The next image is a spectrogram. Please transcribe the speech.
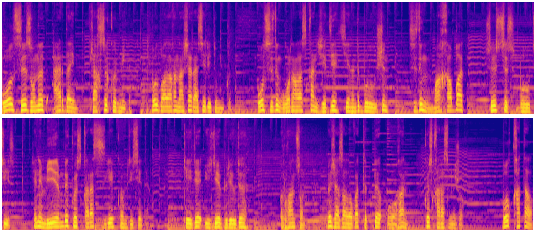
Ол сіз оны әрдайым жақсы көрмейді. Бұл балаға нашар әсер етуі мүмкін. Ол сіздің орналасқан жерде сенімді болу үшін сіздің махаббат сөзсіз болу тиіс. Және мейірімді көзқарас сізге көмектеседі. Кейде үйде біреуді ұрған соң біз жазалауға тіпті оған көзқарасымыз жоқ. Бұл қатал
